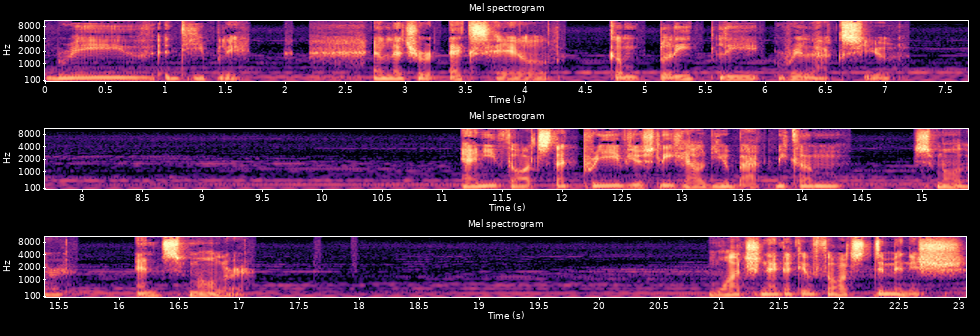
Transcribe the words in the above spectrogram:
Breathe deeply and let your exhale completely relax you. Any thoughts that previously held you back become smaller and smaller. Watch negative thoughts diminish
